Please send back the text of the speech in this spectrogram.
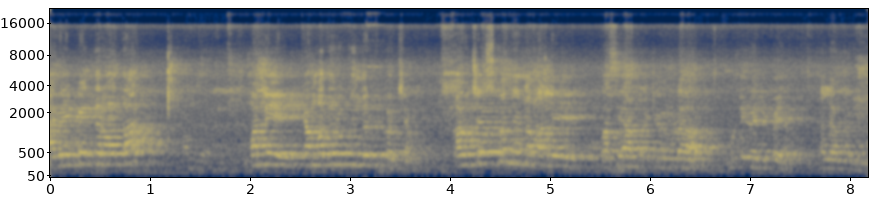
అవి అయిపోయిన తర్వాత మళ్ళీ కమ్మదూరు కుందరికి వచ్చాం అవి చేసుకొని నిన్న మళ్ళీ బస్ యాత్రకి కూడా ముందుకు వెళ్ళిపోయాం కళ్యాణదుర్గం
